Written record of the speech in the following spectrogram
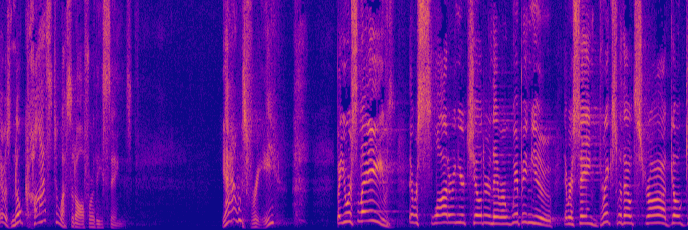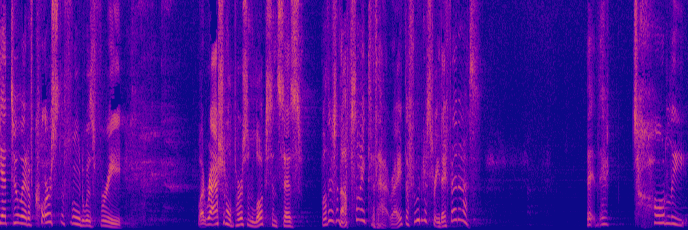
There was no cost to us at all for these things. Yeah, it was free, but you were slaves. They were slaughtering your children. They were whipping you. They were saying, bricks without straw, go get to it. Of course, the food was free. What rational person looks and says, well, there's an upside to that, right? The food was free. They fed us. They're totally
